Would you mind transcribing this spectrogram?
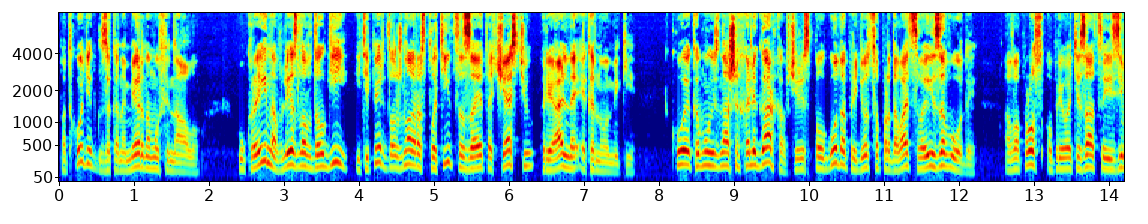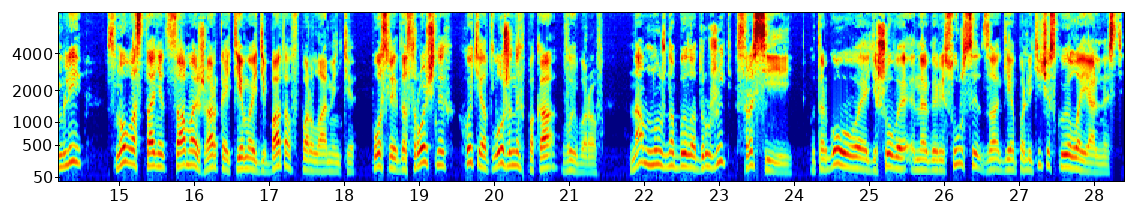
подходит к закономерному финалу. Украина влезла в долги и теперь должна расплатиться за это частью реальной экономики. Кое-кому из наших олигархов через полгода придется продавать свои заводы – а вопрос о приватизации земли снова станет самой жаркой темой дебатов в парламенте после досрочных, хоть и отложенных пока, выборов. Нам нужно было дружить с Россией, выторговывая дешевые энергоресурсы за геополитическую лояльность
